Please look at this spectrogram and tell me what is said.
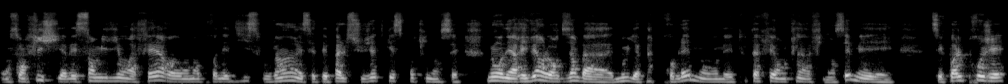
On s'en fiche, il y avait 100 millions à faire, on en prenait 10 ou 20 et ce n'était pas le sujet de qu'est-ce qu'on finançait. Nous, on est arrivé en leur disant, bah, nous, il n'y a pas de problème, on est tout à fait enclin à financer, mais c'est quoi le projet?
